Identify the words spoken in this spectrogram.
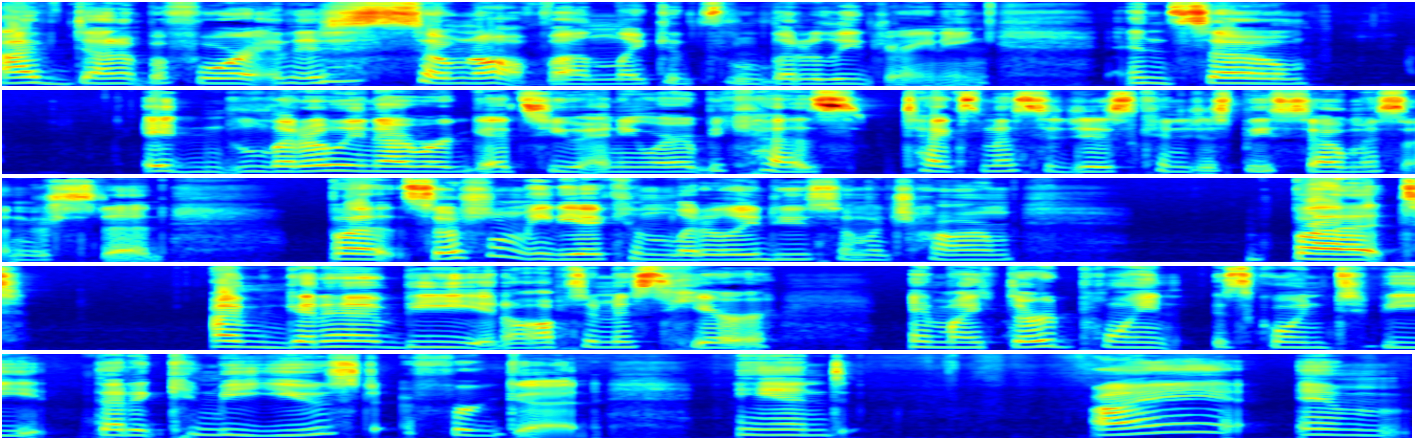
I've done it before and it is so not fun. Like it's literally draining. And so it literally never gets you anywhere because text messages can just be so misunderstood. But social media can literally do so much harm. But I'm to be an optimist here and my third point is going to be that it can be used for good. And I am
